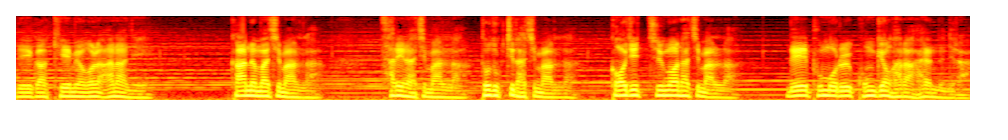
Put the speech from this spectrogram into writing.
네가 계명을 안 하니 간음하지 말라 살인하지 말라 도둑질하지 말라 거짓 증언하지 말라 내 부모를 공경하라 하였느니라.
